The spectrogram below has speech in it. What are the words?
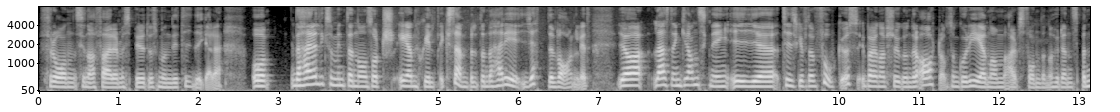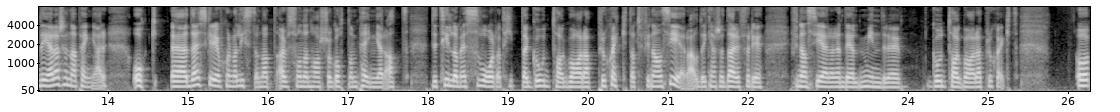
från sina affärer med Spiritus Mundi tidigare. Och det här är liksom inte någon sorts enskilt exempel, utan det här är jättevanligt. Jag läste en granskning i eh, tidskriften Fokus i början av 2018 som går igenom Arvsfonden och hur den spenderar sina pengar. Och eh, där skrev journalisten att Arvsfonden har så gott om pengar att det till och med är svårt att hitta godtagbara projekt att finansiera och det är kanske därför det finansierar en del mindre godtagbara projekt. Och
